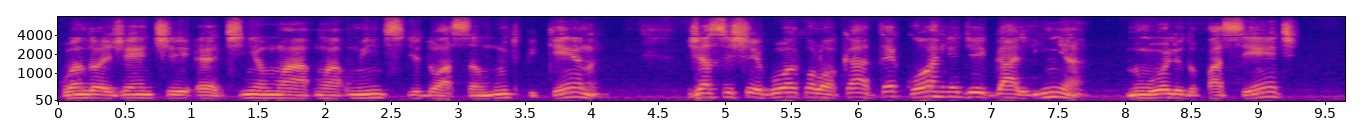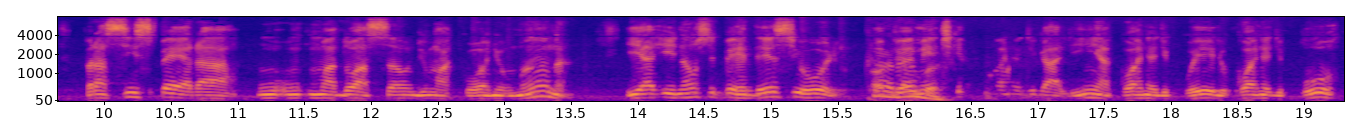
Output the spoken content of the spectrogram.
quando a gente é, tinha uma, uma, um índice de doação muito pequeno, já se chegou a colocar até córnea de galinha no olho do paciente para se esperar um, uma doação de uma córnea humana e, e não se perder esse olho. Caramba. Obviamente que a córnea de galinha, a córnea de coelho, córnea de porco,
